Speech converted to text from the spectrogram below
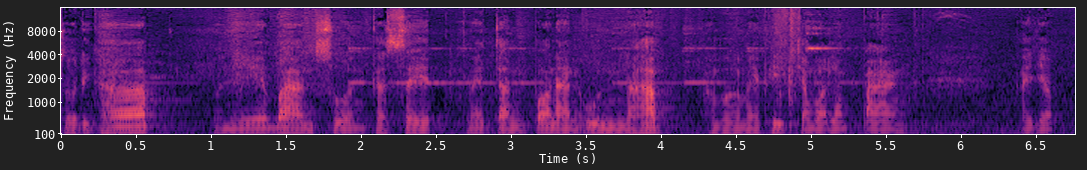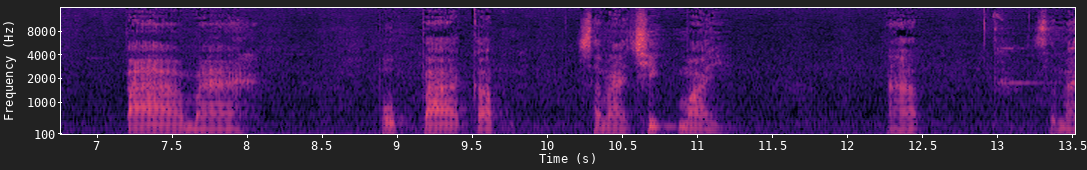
สวัสดีครับ วันนี้บ้านสวนเกษตรแม่จันป้อนานอุ่นนะครับอำเภอแม่พริกจังหวัดลำปาง ก็จะปามาพบปากับสมาชิกใหม่นะครับ สมา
